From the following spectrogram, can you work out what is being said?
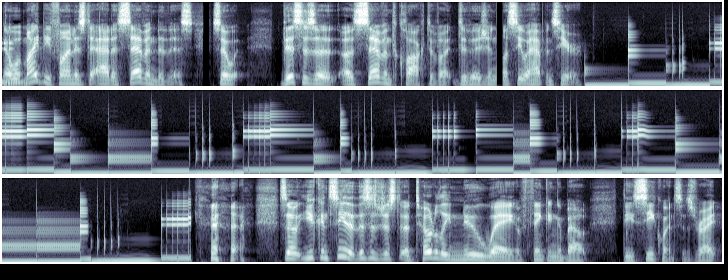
Now, what might be fun is to add a 7 to this. So this is a, a seventh clock div division. Let's see what happens here. so you can see that this is just a totally new way of thinking about these sequences, right?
